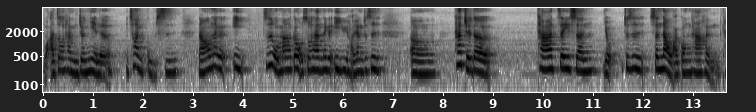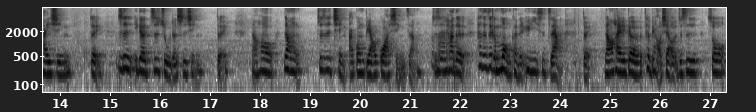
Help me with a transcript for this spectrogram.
我阿昼他们就念了一串古诗，然后那个意就是我妈跟我说她的那个抑郁好像就是，嗯、她觉得她这一生有就是生到我阿公，她很开心，对，是一个知足的事情，对，然后让就是请阿公不要挂心，这样，就是她的、她的这个梦可能寓意是这样，对。然后还有一个特别好笑的，就是说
